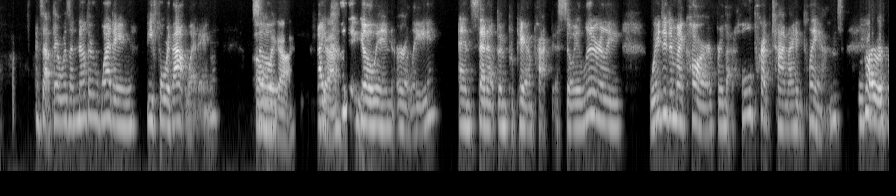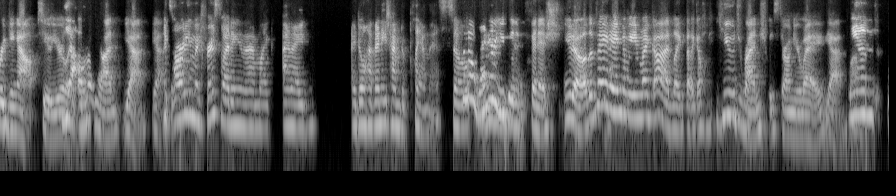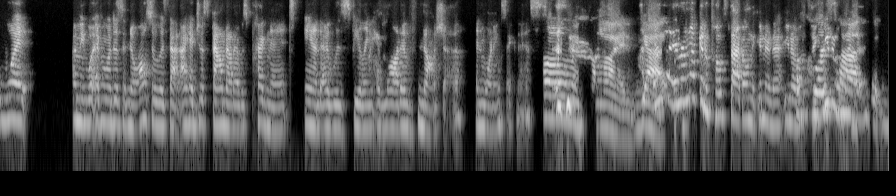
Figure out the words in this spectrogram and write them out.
is that there was another wedding before that wedding. So oh my god. Yeah. I couldn't go in early and set up and prepare and practice. So I literally waited in my car for that whole prep time I had planned. You probably were freaking out too. You're like, yeah. oh my God. Yeah. Yeah. It's already my first wedding. And I'm like, and I I don't have any time to plan this. So no wonder you didn't finish, you know, the painting. I mean, my God, like like a huge wrench was thrown your way. Yeah. And what I mean, what everyone doesn't know also is that I had just found out I was pregnant and I was feeling a lot of nausea and morning sickness. Oh my god! Yeah, and I'm not going to post that on the internet. You know, of course like, not.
